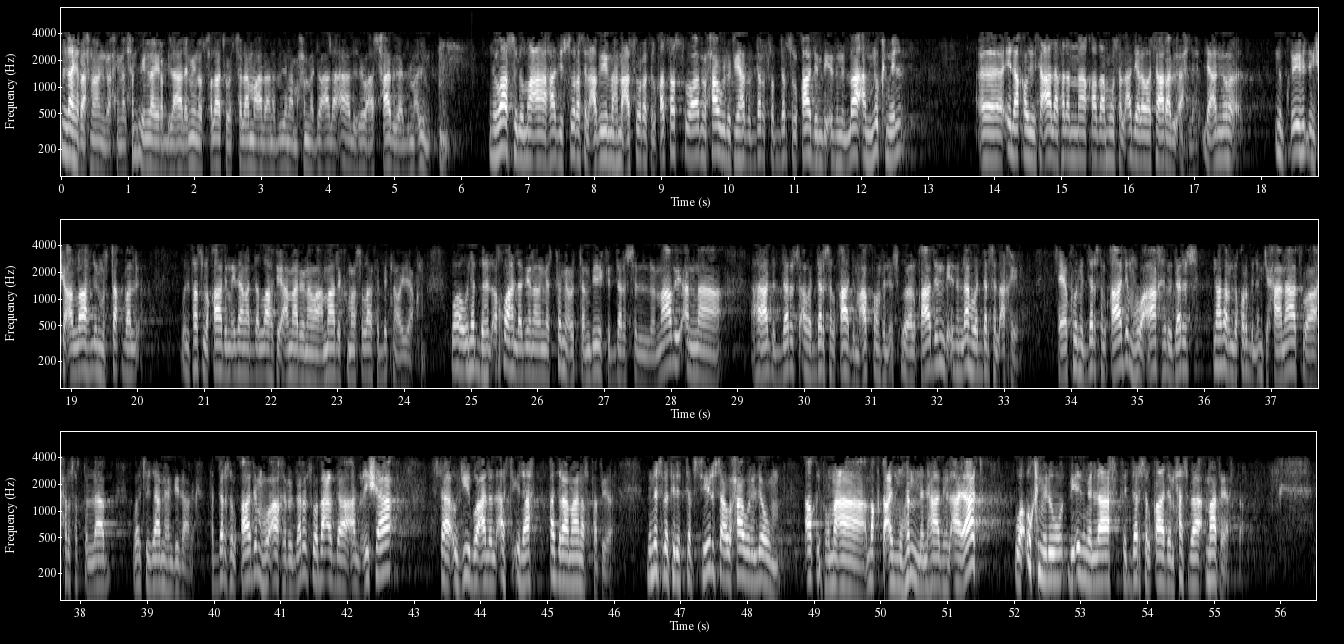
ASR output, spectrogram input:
بسم الله الرحمن الرحيم. الحمد لله رب العالمين والصلاة والسلام على نبينا محمد وعلى آله وأصحابه أجمعين. نواصل مع هذه السورة العظيمة مع سورة القصص ونحاول في هذا الدرس الدرس القادم بإذن الله أن نكمل آه، إلى قوله تعالى فلما قضى موسى الأجل وسار بأهله. لأنه نبقيه إن شاء الله للمستقبل والفصل القادم إذا مد الله في أعمارنا وأعماركم ونسأل الله يثبتنا وإياكم. وأنبه الأخوة الذين لم يستمعوا التنبيه في الدرس الماضي أن هذا الدرس أو الدرس القادم عفوا في الأسبوع القادم بإذن الله هو الدرس الأخير. سيكون الدرس القادم هو آخر درس نظرا لقرب الامتحانات وحرص الطلاب والتزامهم بذلك. فالدرس القادم هو آخر درس وبعد العشاء سأجيب على الأسئلة قدر ما نستطيع. بالنسبة للتفسير سأحاول اليوم أقف مع مقطع مهم من هذه الآيات وأكمل بإذن الله في الدرس القادم حسب ما تيسر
